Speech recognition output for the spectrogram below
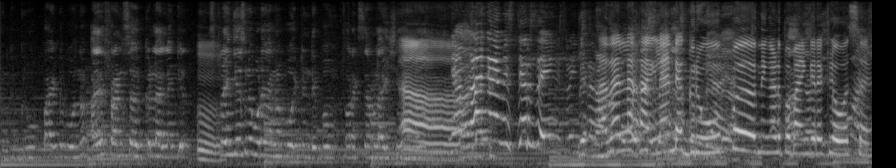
എനിക്ക് ഗ്രൂപ്പ് ആയിട്ട് പോകുന്നു. അതായത് ഫ്രണ്ട് സർക്കിളിൽ അല്ലെങ്കിൽ സ്ട്രേഞ്ചേഴ്സിന്റെ കൂടെ ഞങ്ങൾ പോയിട്ടുണ്ട്. ഇപ്പൊ ഫോർ എക്സാമ്പിൾ ഐശ്വര്യ ഞങ്ങളങ്ങനെ മിസ്റ്റർ സ്ട്രേഞ്ചർ അതല്ല തായ്ലാന്റ് ഗ്രൂപ്പ് നിങ്ങളിപ്പോ ഭയങ്കര ക്ലോസ് ആയി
